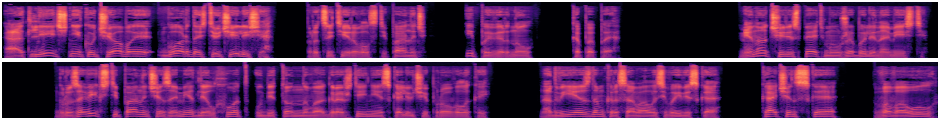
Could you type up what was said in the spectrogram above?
«Отличник учебы, гордость училища», — процитировал Степаныч и повернул КПП. Минут через пять мы уже были на месте. Грузовик Степаныча замедлил ход у бетонного ограждения с колючей проволокой. Над въездом красовалась вывеска «Качинская, Ваваул,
